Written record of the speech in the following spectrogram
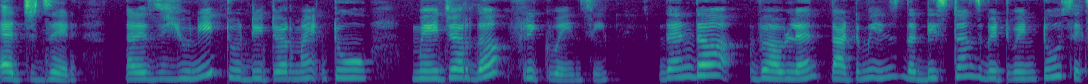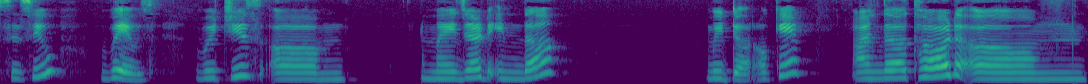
Hz that is you need to determine to measure the frequency. Then the wavelength that means the distance between two successive waves which is um, measured in the meter okay? And the third um,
